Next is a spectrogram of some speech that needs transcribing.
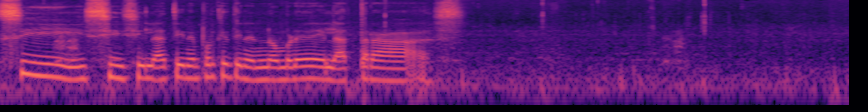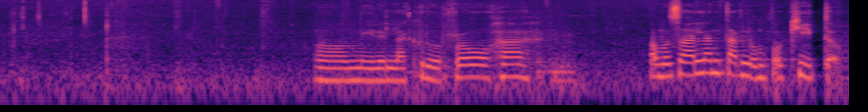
Sí, sí, sí la tiene porque tiene el nombre de él atrás. Oh, miren la Cruz Roja. Vamos a adelantarlo un poquito.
